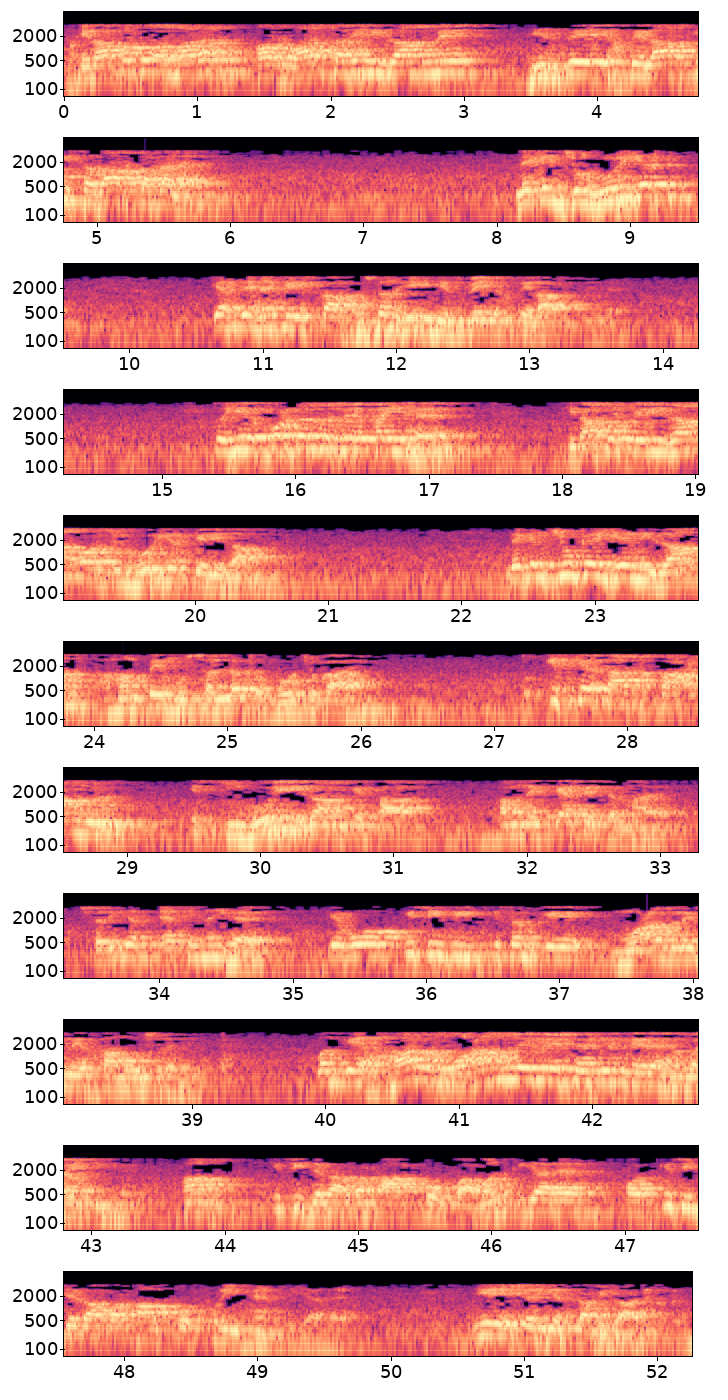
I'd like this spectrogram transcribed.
خلافت و امارت اور بادشاہی نظام میں حزب اختلاف کی سزا قتل ہے۔ لیکن جمہوریت کہتے ہیں کہ اس کا حسن ہی حزب اختلاف میں ہے۔ تو یہ بردل مشرقین ہے۔ خلافت کے نظام اور جمہوریت کے نظام۔ لیکن چونکہ یہ نظام ہم پہ مسلط ہو چکا ہے، تو اس کے ساتھ تعامل اس جمہوری نظام کے ساتھ ہم نے کیسے چلنا ہے؟ شریعت ایسی نہیں ہے کہ وہ کسی بھی قسم کے معاملے میں خاموش رہے، بلکہ ہر معاملے میں شریعت نے رہنمائی کی ہے۔ ہاں کسی جگہ پر آپ کو پابند کیا ہے اور کسی جگہ پر آپ کو فری ہینڈ دیا ہے۔ یہ شریعت کا مزاج ہے۔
